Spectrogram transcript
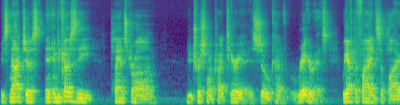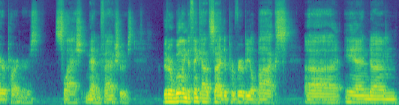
it's not just, and, and because the Plant Strong nutritional criteria is so kind of rigorous, we have to find supplier partners slash manufacturers that are willing to think outside the proverbial box. Uh, and, um,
